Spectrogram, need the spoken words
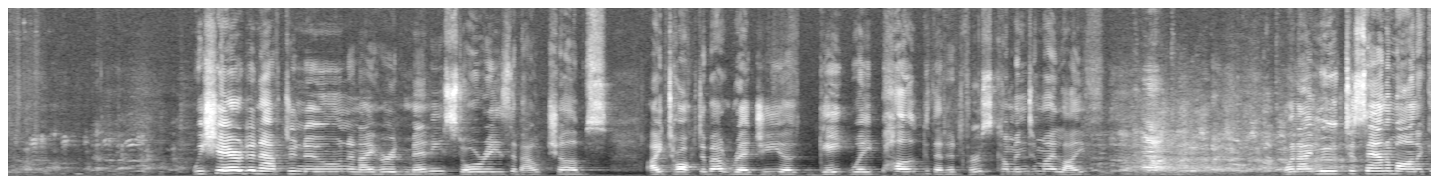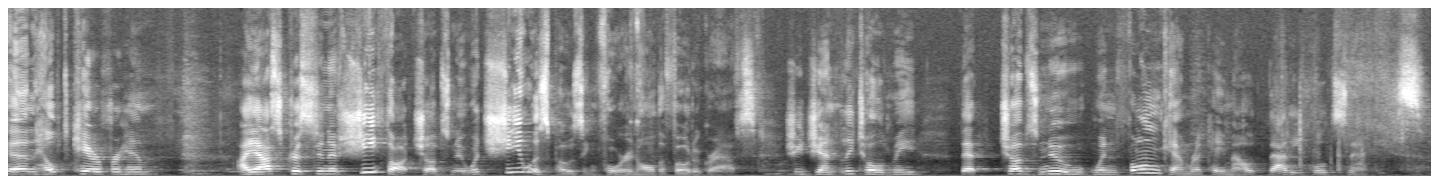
We shared an afternoon, and I heard many stories about Chubbs. I talked about Reggie, a gateway pug that had first come into my life when I moved to Santa Monica and helped care for him. I asked Kristen if she thought Chubbs knew what she was posing for in all the photographs. She gently told me that Chubbs knew when phone camera came out, that equaled snackies.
